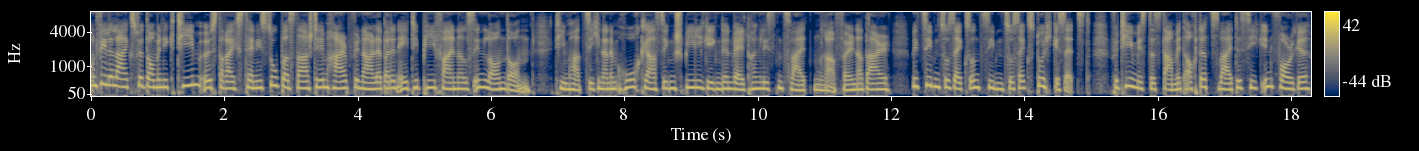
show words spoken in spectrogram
Und viele Likes für Dominik Thiem, Österreichs Tennis-Superstar, steht im Halbfinale bei den ATP Finals in London. Thiem hat sich in einem hochklassigen Spiel gegen den Weltranglisten-Zweiten Rafael Nadal mit 7 zu 6 und 7 zu 6 durchgesetzt. Für Thiem ist es damit auch der zweite Sieg in Folge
